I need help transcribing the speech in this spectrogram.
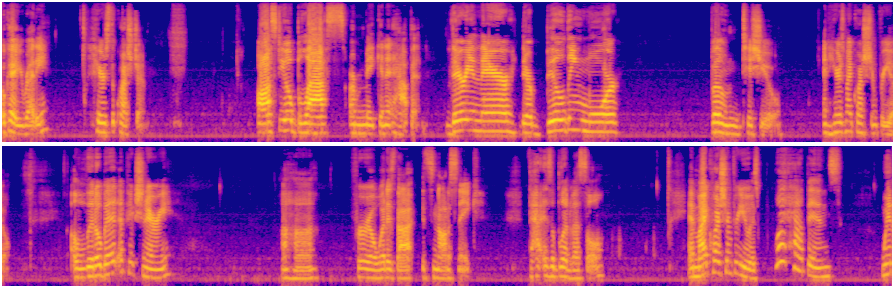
Okay, you ready? Here's the question. Osteoblasts are making it happen. They're in there. They're building more bone tissue. And here's my question for you. A little bit of Pictionary. Uh-huh. For real, what is that? It's not a snake. That is a blood vessel. And my question for you is, what happens when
